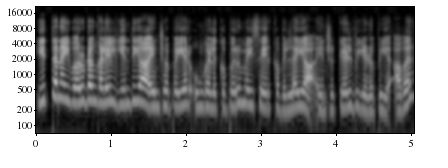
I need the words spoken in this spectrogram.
இத்தனை வருடங்களில் இந்தியா என்ற பெயர் உங்களுக்கு பெருமை சேர்க்கவில்லையா? என்று கேள்வி எழுப்பிய அவர்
